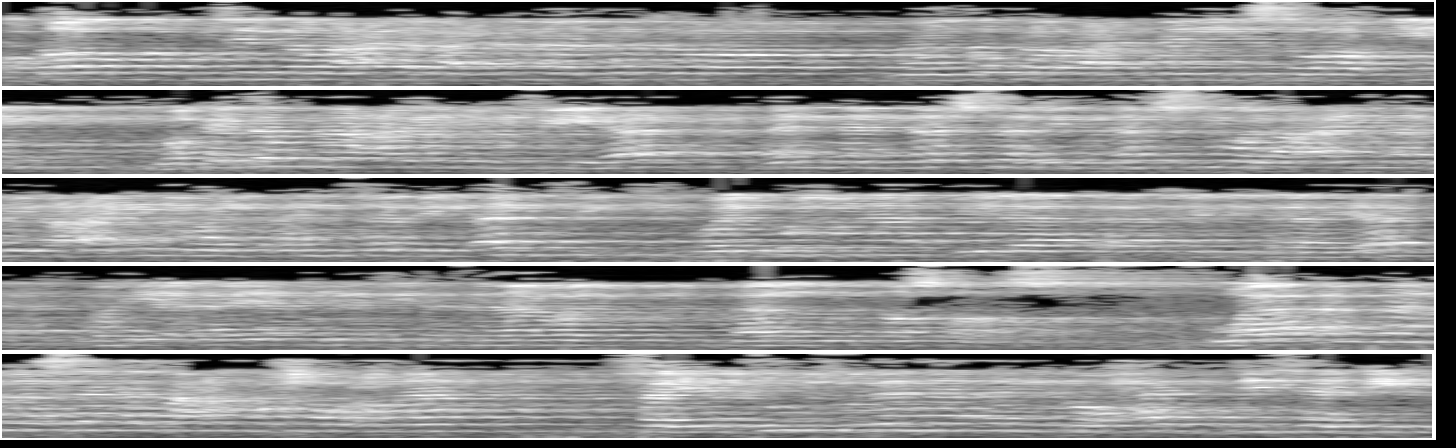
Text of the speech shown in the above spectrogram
وقال الله جل وعلا بعدما ذكر ما ذكر عن بني إسرائيل وكتبنا عليهم فيها أن النفس بالنفس والعين بالعين والأنف بالأنف والأذن إلى آخر الآيات وهي الآيات التي تتناول القصاص. وأما ما سكت عنه شرعنا فيجوز لنا أن نحدث به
